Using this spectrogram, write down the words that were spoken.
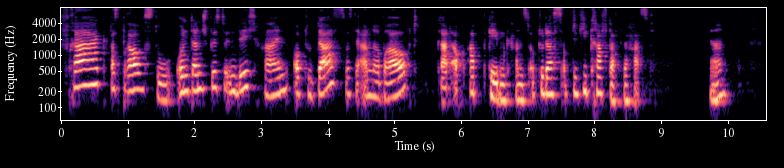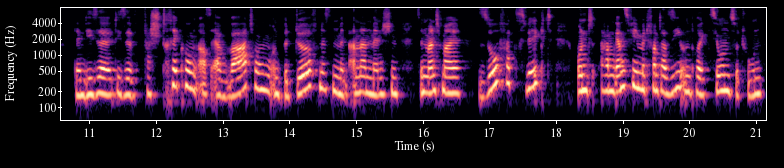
frag, was brauchst du? Und dann spürst du in dich rein, ob du das, was der andere braucht, gerade auch abgeben kannst, ob du das, ob du die Kraft dafür hast. Ja. Denn diese, diese Verstrickung aus Erwartungen und Bedürfnissen mit anderen Menschen sind manchmal so verzwickt und haben ganz viel mit Fantasie und Projektionen zu tun,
